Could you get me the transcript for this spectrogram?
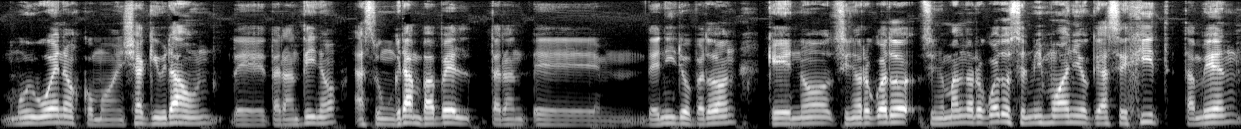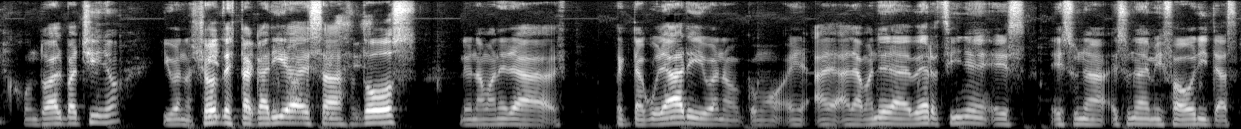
muy buenos, como en Jackie Brown de Tarantino, hace un gran papel Taran- eh, De Niro, perdón, que no, si no recuerdo, si no mal no recuerdo, es el mismo año que hace Hit también, junto a Al Pacino, y bueno, yo destacaría esas sí, sí. dos de una manera espectacular y bueno, como eh, a, a la manera de ver cine es, es, una, es una de mis favoritas.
